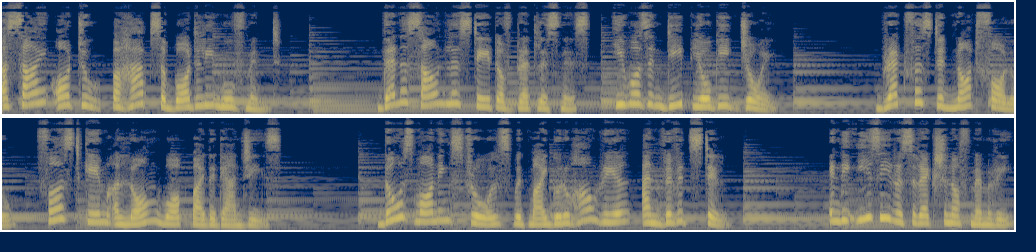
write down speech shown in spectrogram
A sigh or two, perhaps a bodily movement. Then a soundless state of breathlessness, he was in deep yogic joy. Breakfast did not follow, first came a long walk by the Ganges. Those morning strolls with my Guru how real and vivid still. In the easy resurrection of memory,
